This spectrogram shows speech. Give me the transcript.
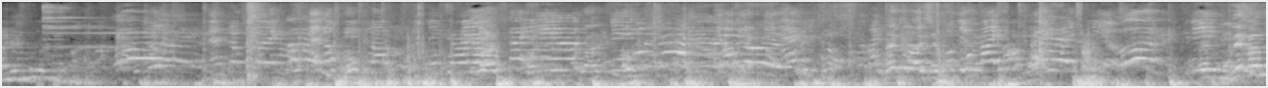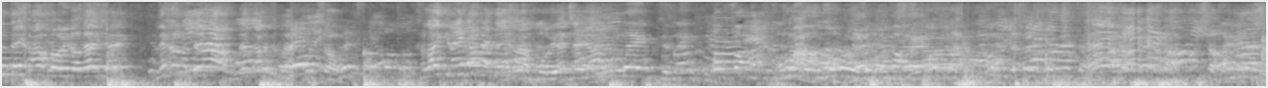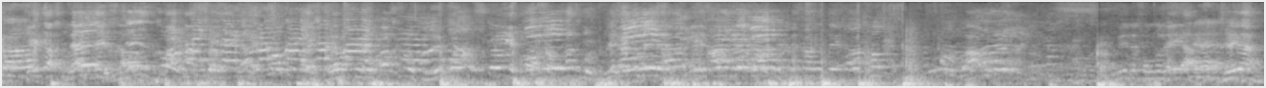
Vai, vai, vai. Midden van de Lea. Lea.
